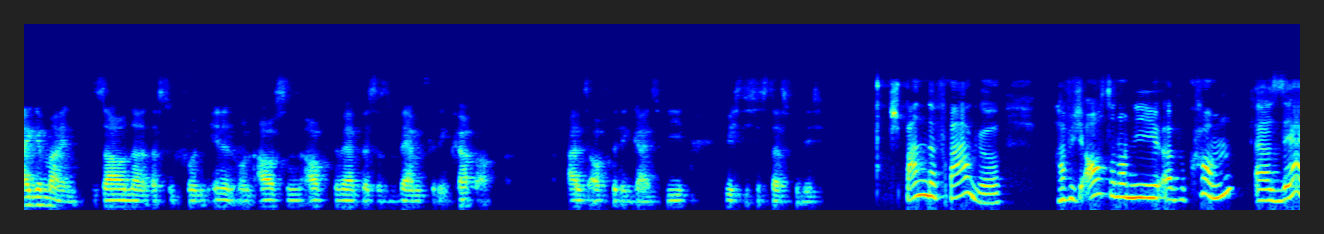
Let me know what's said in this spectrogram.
allgemein Sauna, dass du von innen und außen aufgewärmt bist, also Wärme für den Körper als auch für den Geist. Wie wichtig ist das für dich? Spannende Frage. Habe ich auch so noch nie äh, bekommen. Äh, sehr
